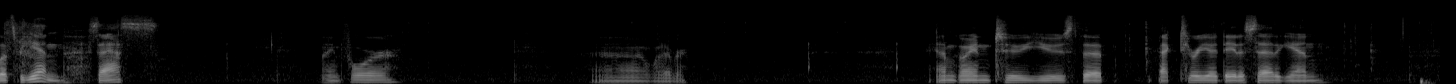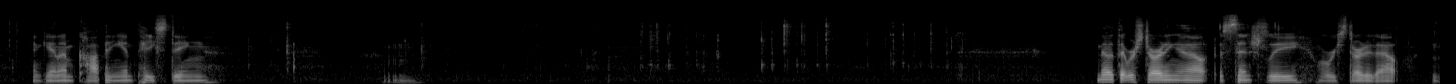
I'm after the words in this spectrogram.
let's begin. SAS nine four, uh, whatever. And I'm going to use the bacteria data set again. Again, I'm copying and pasting. Um, note that we're starting out essentially where we started out in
